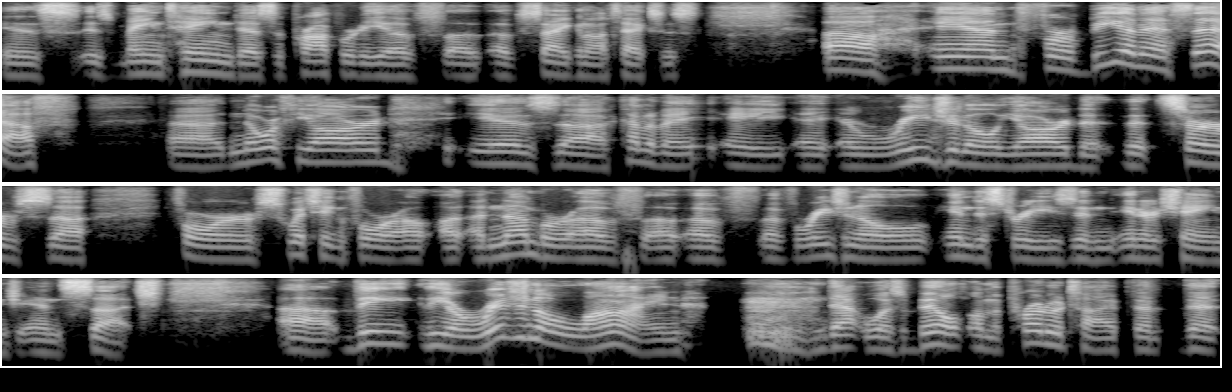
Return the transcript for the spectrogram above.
is is maintained as the property of of, of Saginaw, Texas. Uh, and for BNSF, uh, North Yard is uh, kind of a, a, a, regional yard that, that serves for switching for a, a number of, of, of, regional industries and interchange and such. The, the original line that was built on the prototype that that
